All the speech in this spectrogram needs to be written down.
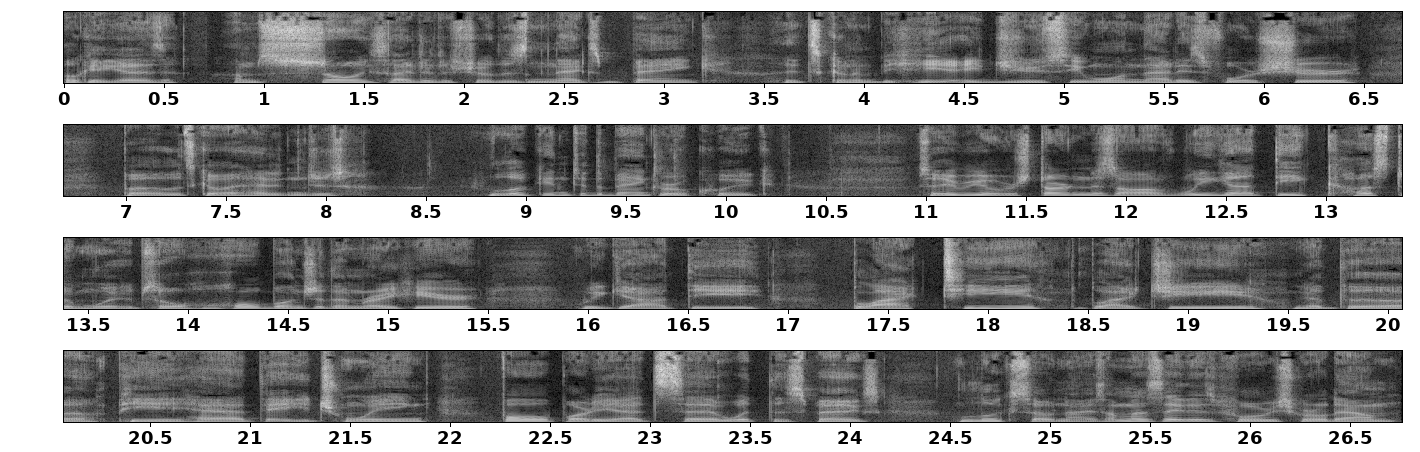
Okay guys, I'm so excited to show this next bank. It's going to be a juicy one, that is for sure. But let's go ahead and just look into the bank real quick. So here we go. We're starting this off. We got the custom whips. So a whole bunch of them right here. We got the black T, the black G. We got the P hat, the H wing. Full party hat set with the specs. Looks so nice. I'm to say this before we scroll down.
